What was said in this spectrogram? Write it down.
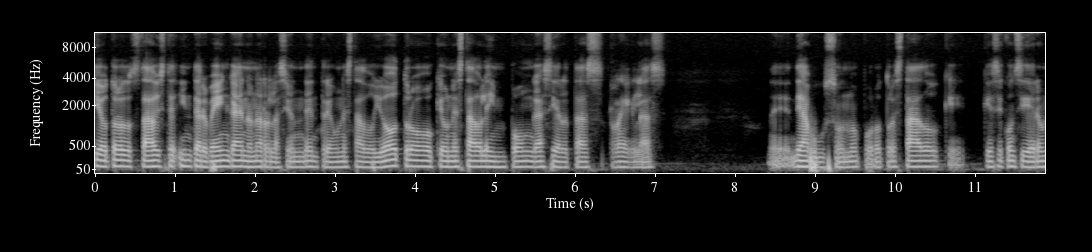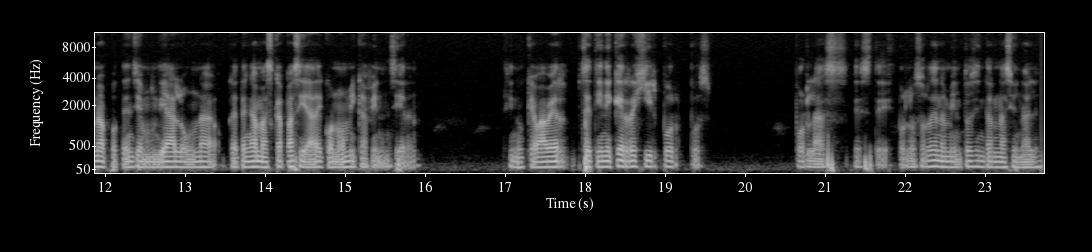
que otro estado intervenga en una relación entre un estado y otro, o que un estado le imponga ciertas reglas de, abuso, ¿no? Por otro estado que, que se considere una potencia mundial o una que tenga más capacidad económica financiera. Sino que va a haber, se tiene que regir por, pues, por las, este, por los ordenamientos internacionales.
